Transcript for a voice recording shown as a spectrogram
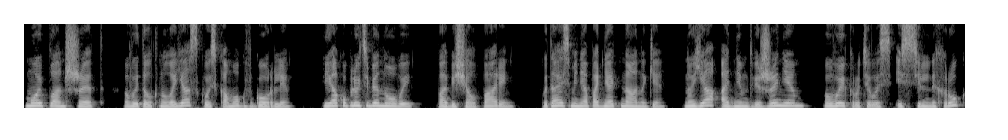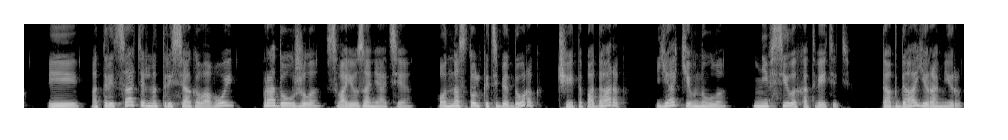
«Мой планшет», – вытолкнула я сквозь комок в горле. «Я куплю тебе новый», пообещал парень, пытаясь меня поднять на ноги. но я одним движением выкрутилась из сильных рук и, отрицательно тряся головой, продолжила свое занятие. «Он настолько тебе дорог? Чей-то подарок?» Я кивнула, не в силах ответить. Тогда Яромир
